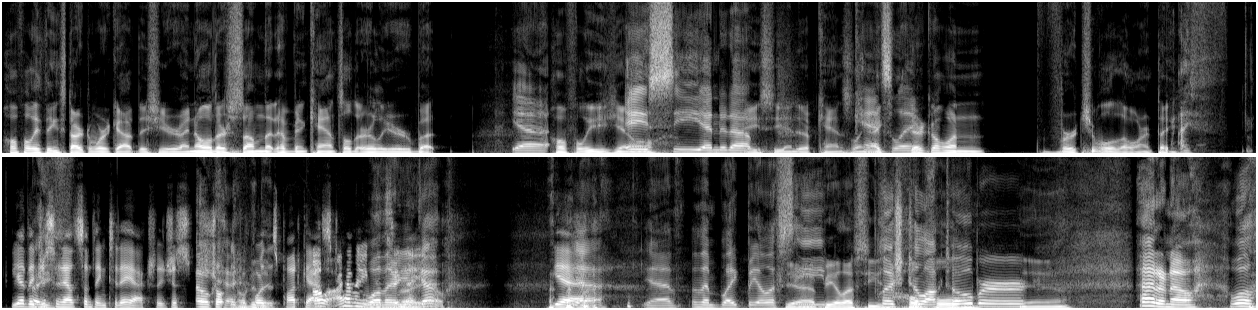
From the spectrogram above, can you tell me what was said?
hopefully things start to work out this year. I know there's some that have been canceled earlier, but Yeah. hopefully, you know, AC ended up. AC ended up canceling. I- canceling. they're going virtual though, aren't they? I th- Yeah, they just announced something today, actually, just Okay. shortly Oh, before this podcast. Oh, I haven't even well, there you it go. yeah. Yeah. yeah. And then like BLFC yeah, BLFC's pushed till. October. Yeah, I don't know. We'll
